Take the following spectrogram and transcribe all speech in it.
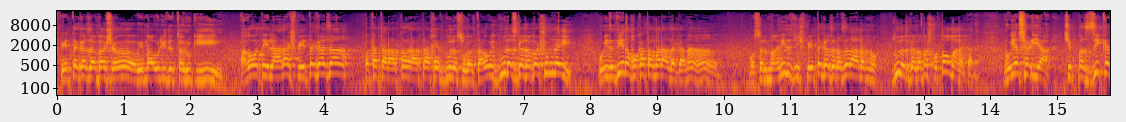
شپېته غزه بش وی ما ولید ترو کی هغه ته لاله شپېته غزه پکا تراته راته اخر دوله سو غلطه وی دوله غزه بشم نه وی د دینه خو کته مرزه کنه مسلمانی د شپېته غزه نظر عالم نو دوله غزه بش خو ته منه کنه نو یا سړیا چې په ذکر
